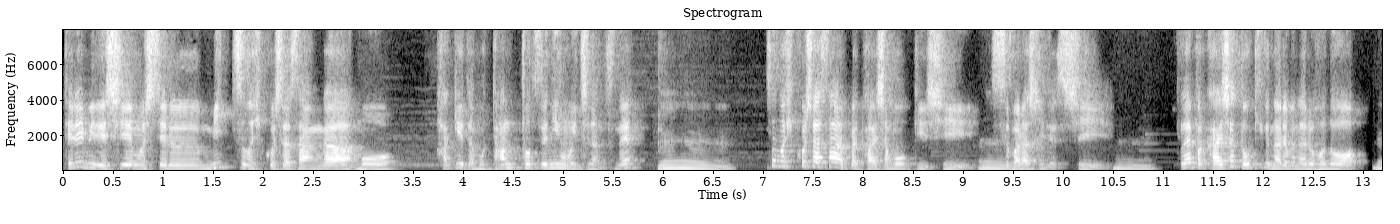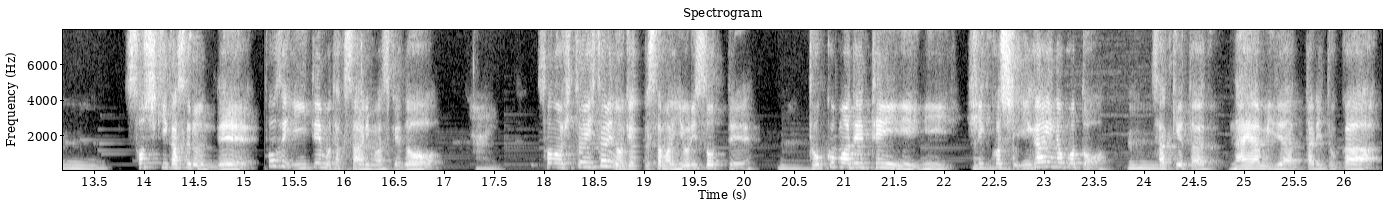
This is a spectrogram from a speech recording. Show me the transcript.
テレビで CM してる3つの引っ越し屋さんがもうはっきり言ったらもうダントツで日本一なんですね。うん。その引っ越し屋さんはやっぱり会社も大きいし、うん、素晴らしいですし、うん、やっぱ会社って大きくなればなるほど、組織化するんで、当然いい点もたくさんありますけど、はい、その一人一人のお客様に寄り添って、どこまで丁寧に引っ越し以外のこと、さっき言った悩みであったりとか、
